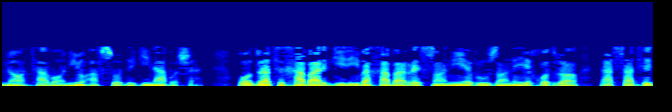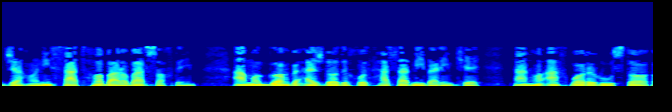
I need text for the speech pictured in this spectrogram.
ناتوانی و افسردگی نباشد. قدرت خبرگیری و خبررسانی روزانه خود را در سطح جهانی صدها برابر ساخته ایم. اما گاه به اجداد خود حسد می‌بریم که تنها اخبار روستا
